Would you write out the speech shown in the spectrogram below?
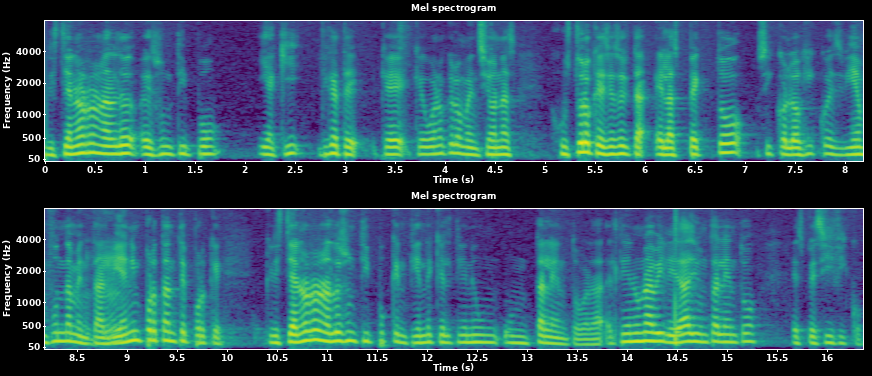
Cristiano Ronaldo es un tipo, y aquí, fíjate, qué, qué bueno que lo mencionas, justo lo que decías ahorita, el aspecto psicológico es bien fundamental, bien importante porque Cristiano Ronaldo es un tipo que entiende que él tiene un, un talento, ¿verdad? Él tiene una habilidad y un talento específico,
